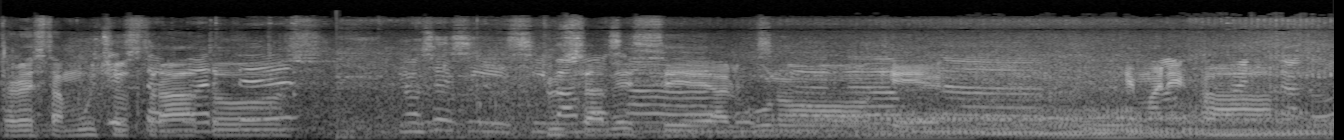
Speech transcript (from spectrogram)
Pero está muchos esta tratos. parte, no sé si, si ¿Tú vamos sabes a si alguno que- una que maneja, organizadora. que maneja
